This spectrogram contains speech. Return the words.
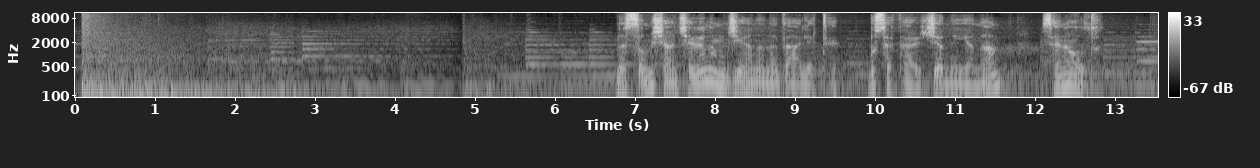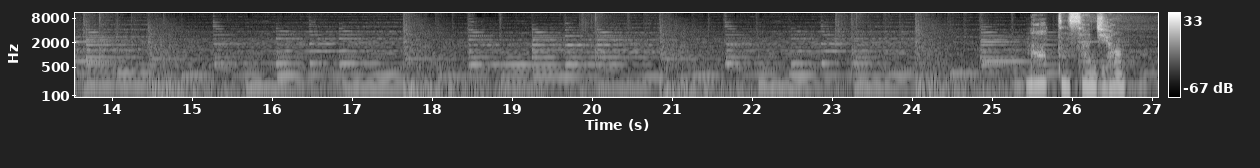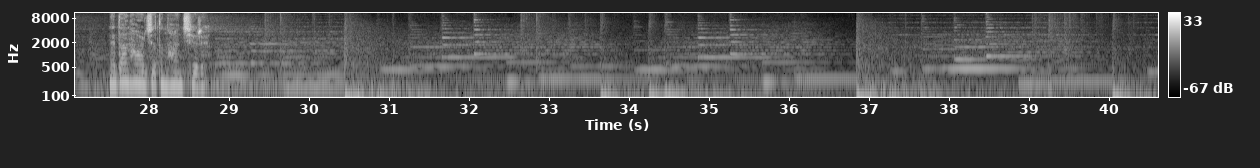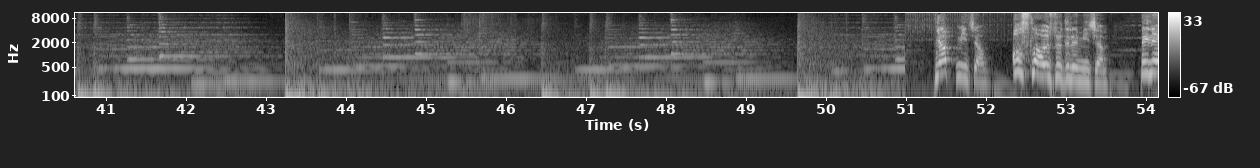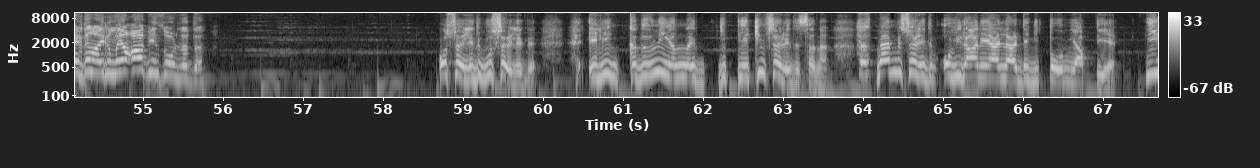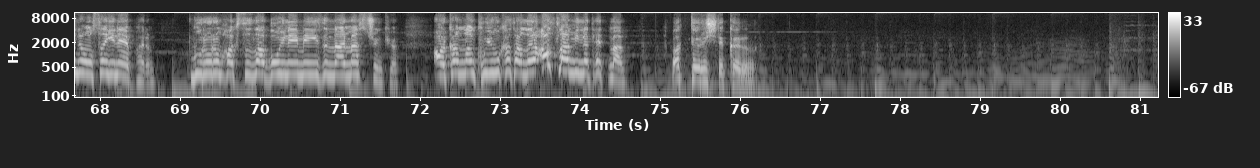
Nasılmış Hançer Hanım Cihan'ın adaleti? Bu sefer canı yanan sen oldun. Ne yaptın sen Cihan? Neden harcadın hançeri? Yapmayacağım. Asla özür dilemeyeceğim. Beni evden ayrılmaya abin zorladı. O söyledi, bu söyledi. Elin kadının yanına git diye kim söyledi sana? Ha, Ben mi söyledim o virane yerlerde git doğum yap diye? Yine olsa yine yaparım. Gururum haksızlığa boyun eğmeye izin vermez çünkü. Arkamdan kuyumu kazanlara asla minnet etmem. Bak gör işte karını.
